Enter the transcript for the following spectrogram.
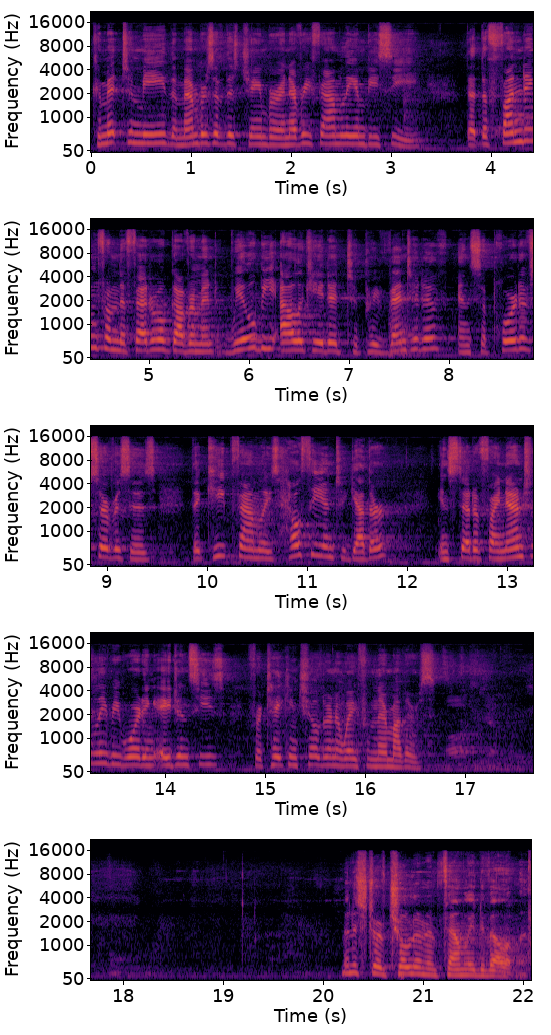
commit to me, the members of this chamber, and every family in BC that the funding from the federal government will be allocated to preventative and supportive services that keep families healthy and together instead of financially rewarding agencies for taking children away from their mothers. Minister of Children and Family Development.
